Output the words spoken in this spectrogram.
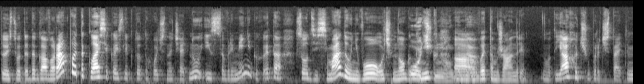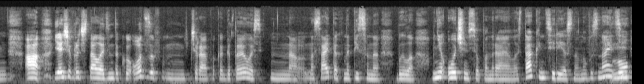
То есть вот Эдагава Рампо — это классика, если кто-то хочет начать. Ну, из современников это Содзи Симада, у него очень много Очень книг много, а, да. в этом жанре. Вот я хочу прочитать. А, я еще прочитала один такой отзыв вчера, пока готовилась. На, на сайтах написано было: Мне очень все понравилось, так интересно. Но вы знаете, Но-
